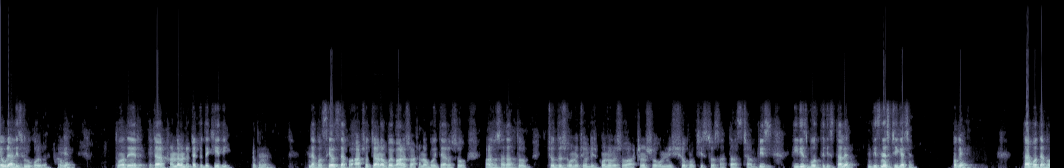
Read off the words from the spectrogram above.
এও র্যালি শুরু করবে ওকে তোমাদের এটার ফান্ডামেন্টালটা একটু দেখিয়ে দিই প্রথমে। দেখো সেলস দেখো, আটশো তিরানব্বই, বারোশো আটানব্বই, তেরোশো, বারোশো সাতাত্তর, চোদ্দশো উনচল্লিশ, পনেরোশো আঠারোশো, উনিশশো পঁচিশশো, সাতাশ, ছাব্বিশ, তিরিশ, বত্রিশ। তাহলে বিজনেস ঠিক আছে। ওকে তারপর দেখো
